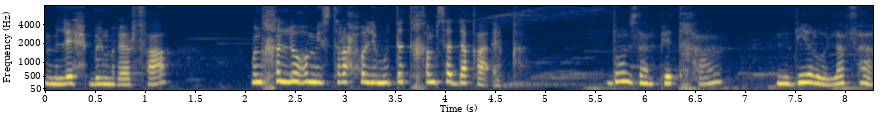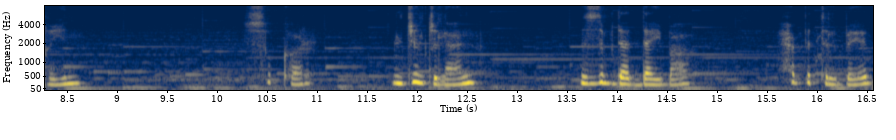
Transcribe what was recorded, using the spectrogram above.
مليح بالمغرفة ونخلوهم يستراحوا لمدة خمسة دقائق. دون ان بيتران نديرو لا فارين السكر الجلجلان الزبدة الدايبة حبة البيض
